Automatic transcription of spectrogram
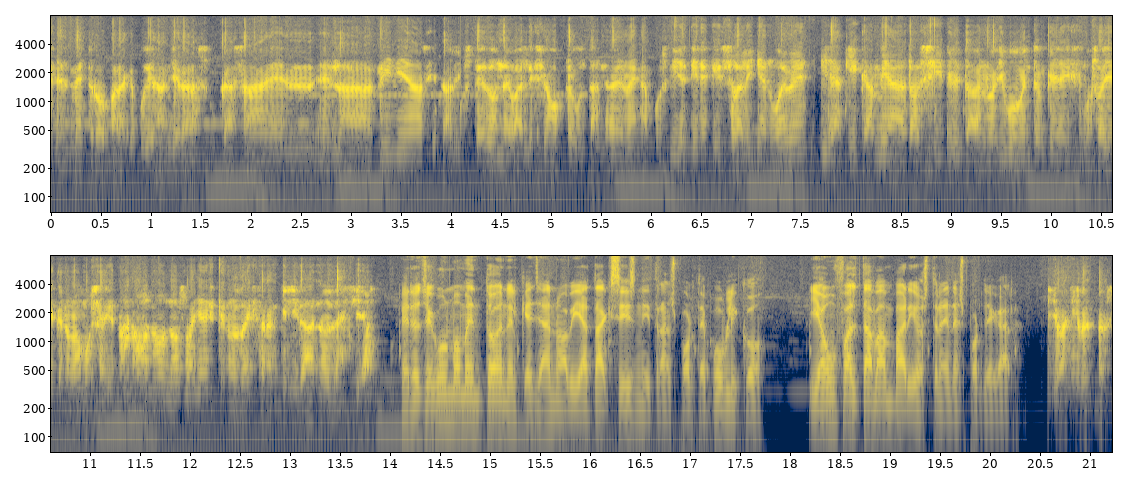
en el metro para que pudieran llegar a su casa en, en las líneas y tal. ¿Usted dónde va? Les íbamos preguntando, a ver, venga, pues mire, tiene que irse a la línea 9 y de aquí cambia a tal sitio y tal, ¿no? Y hubo un momento en que dijimos, oye, que nos vamos a ir. No, no, no, no os vayáis, que nos dais tranquilidad, nos decía. Pero llegó un momento en el que ya no había taxis ni transporte público, y aún faltaban varios trenes por llegar. Yo a nivel personal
